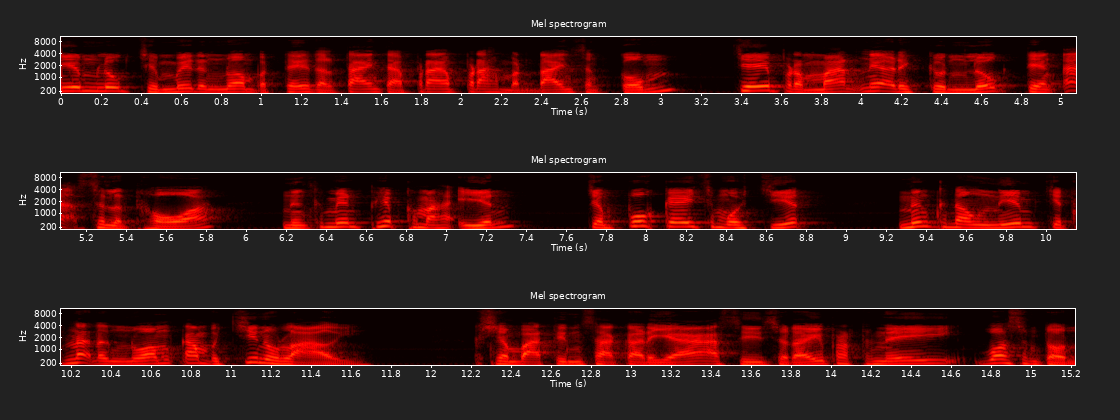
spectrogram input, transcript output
នាមលោកជាមេដឹកនាំប្រទេសដែលតែងតែប្រើប្រាស់បណ្ដាញសង្គមជេរប្រមាថអ្នករិះគន់លោកទាំងអសិលធម៌និងគ្មានភាពខ្មាស់អៀនចំពោះកេរ្តិ៍ឈ្មោះជាតិនិងក្នុងនាមជាថ្នាក់ដឹកនាំកម្ពុជានោះឡើយខ្ញុំបាទទីនសាការីយ៉ាអស៊ីសេរីប្រធានីវ៉ាស៊ីនតោន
